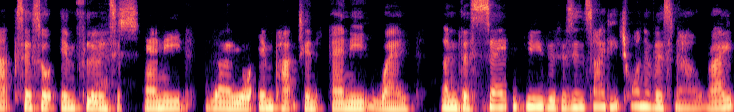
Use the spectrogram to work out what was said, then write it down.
access or influence yes. in any way or impact in any way. And the mm. same Jesus is inside each one of us now, right?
